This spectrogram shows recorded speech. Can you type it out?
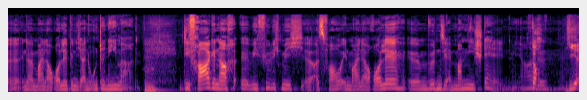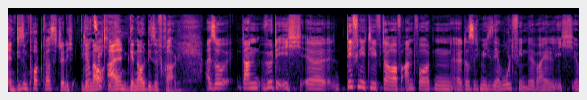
Äh, in meiner Rolle bin ich eine Unternehmerin. Die Frage nach, äh, wie fühle ich mich als Frau in meiner Rolle, ähm, würden Sie einem Mann nie stellen. Ja? Doch, Äh, hier in diesem Podcast stelle ich genau allen genau diese Frage. Also dann würde ich definitiv darauf antworten, dass ich mich sehr wohl finde, weil ich äh,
